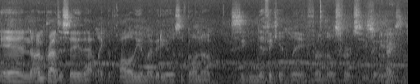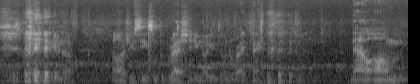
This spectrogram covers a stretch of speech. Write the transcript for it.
And I'm proud to say that like the quality of my videos have gone up significantly from those first few videos. you know, as long as you see some progression, you know you're doing the right thing. now, um,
